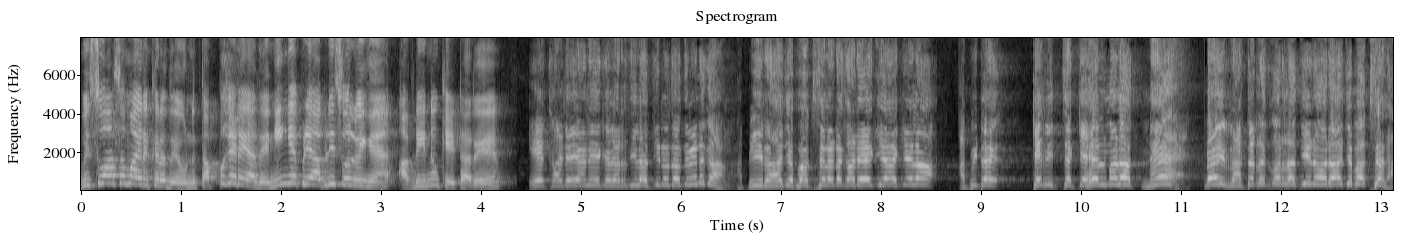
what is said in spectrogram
விசுவாசமா இருக்கிறது ஒண்ணு தப்பு கிடையாது நீங்க எப்படி அப்படி சொல்வீங்க அப்படின்னு கேட்டாரு ඒ කඩයනක වැරදිලා තින දද වෙනකම්. අපි රාජපක්ෂලට කඩය කියා කියලා අපිට කෙරිච්ච කෙහෙල්මලක් නෑ. බැයි රටට කොරලා තියෙනවා රාජපක්ෂලා.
